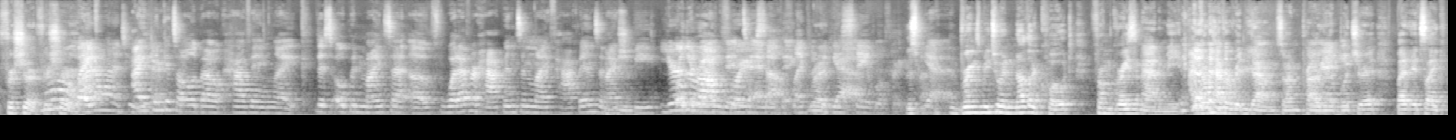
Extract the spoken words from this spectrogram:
For sure, for no, sure. Like, I don't want it to. I think it's all about having like this open mindset of whatever happens in life happens, and I Mhm. should be you're the rock for yourself. anything. Like you Right. could be Yeah. stable for This yourself. yeah. brings me to another quote from Grey's Anatomy. I don't have it written down, so I'm probably gonna butcher it. But it's like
